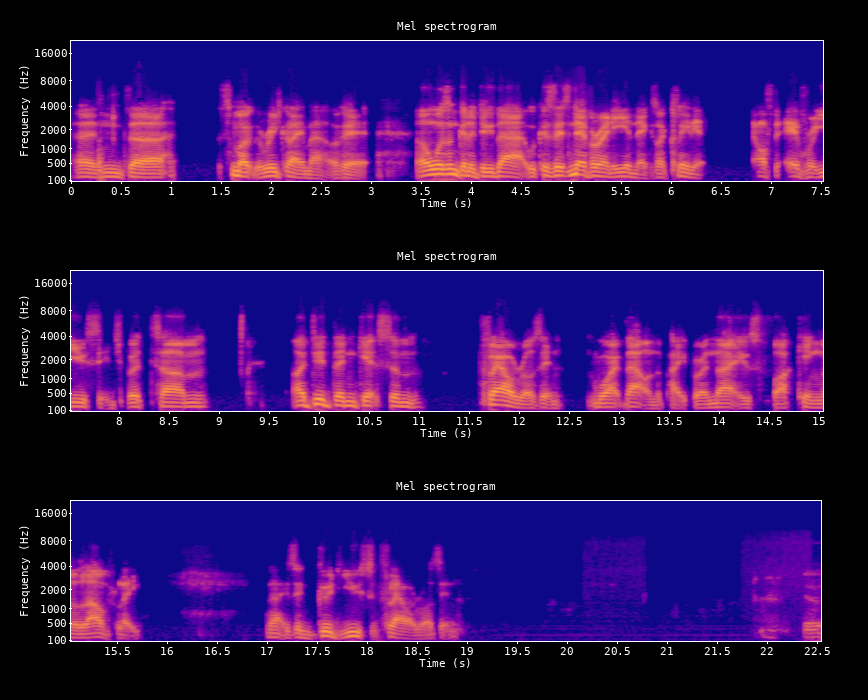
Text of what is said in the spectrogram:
and uh, smoked the reclaim out of it. I wasn't going to do that because there's never any in there because I clean it after every usage. But um, I did then get some flower rosin, wipe that on the paper, and that is fucking lovely. That is a good use of flower rosin. Yeah.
